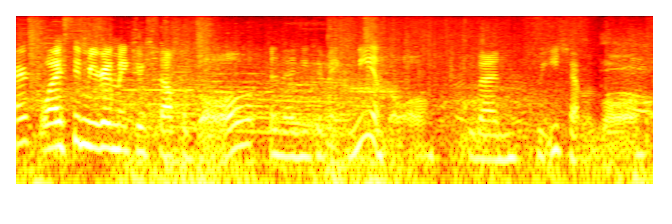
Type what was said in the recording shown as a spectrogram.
Mark. Well, I assume you're gonna make yourself a bowl, and then you can make me a bowl. So then we each have a bowl.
